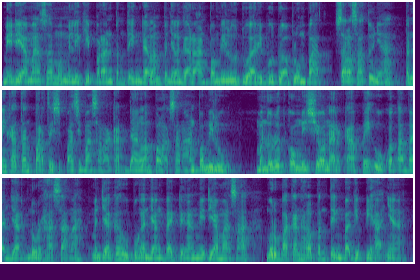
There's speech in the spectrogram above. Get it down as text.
Media massa memiliki peran penting dalam penyelenggaraan pemilu 2024. Salah satunya peningkatan partisipasi masyarakat dalam pelaksanaan pemilu. Menurut Komisioner KPU Kota Banjar Nur Hasanah, menjaga hubungan yang baik dengan media massa merupakan hal penting bagi pihaknya.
